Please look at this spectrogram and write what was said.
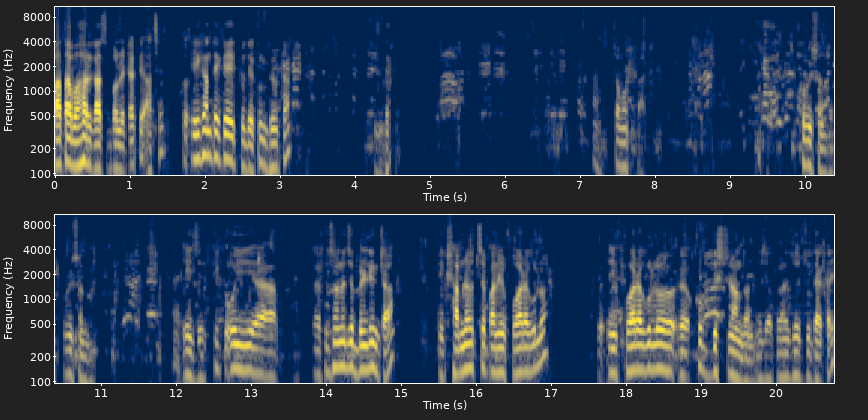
পাতাবাহার গাছ বলে এটাকে আছে। তো এইখান থেকে একটু দেখুন ভিউটা হ্যাঁ, চমৎকার। খুবই সুন্দর খুবই সুন্দর। এই যে ঠিক ওই পিছনের যে বিল্ডিংটা ঠিক সামনে হচ্ছে পানির ফোয়ারাগুলো। তো এই ফোয়ারাগুলো খুব দৃষ্টিনন্দন। এই যে আপনারা যেহেতু দেখাই।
